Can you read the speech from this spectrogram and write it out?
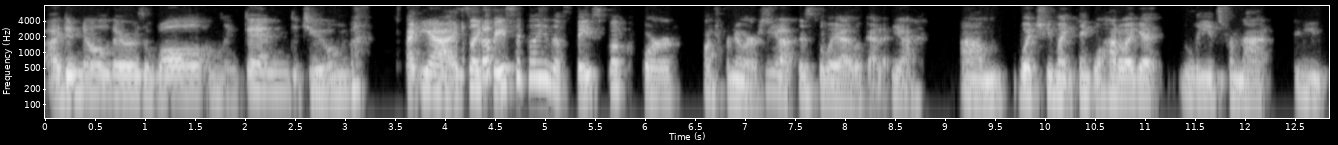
i didn't know there was a wall on linkedin did you Mhm. I, yeah, it's like basically the Facebook for entrepreneurs. Yeah. is the way I look at it. yeah Um, which you might think, well, how do I get leads from that? You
